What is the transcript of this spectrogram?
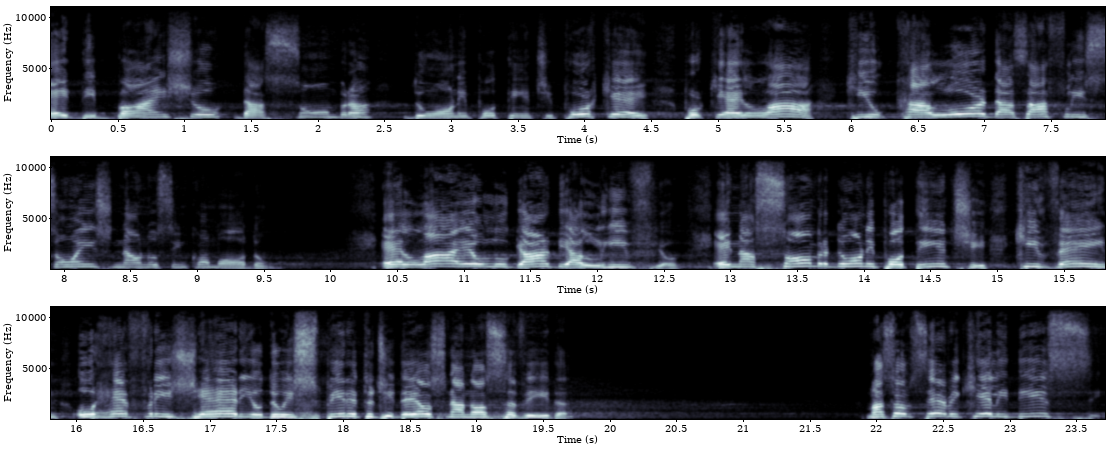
é debaixo da sombra do onipotente. Por quê? Porque é lá que o calor das aflições não nos incomodam. É lá é o lugar de alívio. É na sombra do onipotente que vem o refrigério do Espírito de Deus na nossa vida. Mas observe que ele disse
